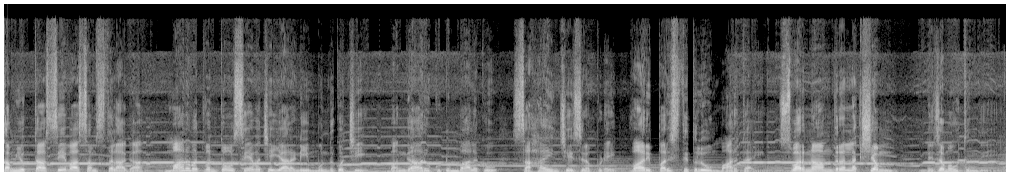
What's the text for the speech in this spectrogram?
సంయుక్త సేవా సంస్థలాగా మానవత్వంతో సేవ చెయ్యాలని ముందుకొచ్చి బంగారు కుటుంబాలకు సహాయం చేసినప్పుడే వారి పరిస్థితులు మారతాయి. స్వర్ణాంధ్ర లక్ష్యం నిజమవుతుంది.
